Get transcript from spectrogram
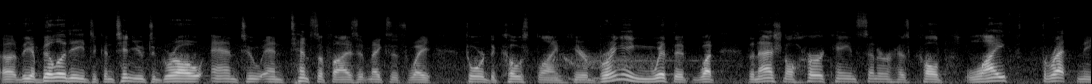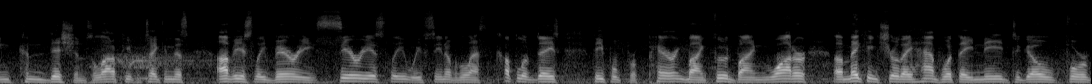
uh, the ability to continue to grow and to intensify as it makes its way toward the coastline here, bringing with it what the National Hurricane Center has called life threatening conditions. A lot of people taking this obviously very seriously. We've seen over the last couple of days people preparing, buying food, buying water, uh, making sure they have what they need to go for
